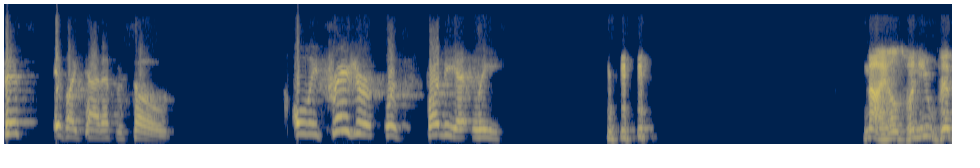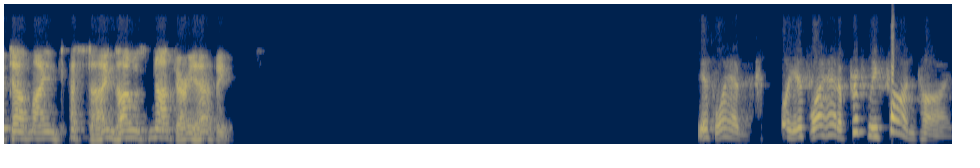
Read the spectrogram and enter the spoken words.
This is like that episode. Only Frasier was funny at least. Niles, when you ripped out my intestines, I was not very happy. Yes, well, I had. Well, yes, well, I had a perfectly fun time.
